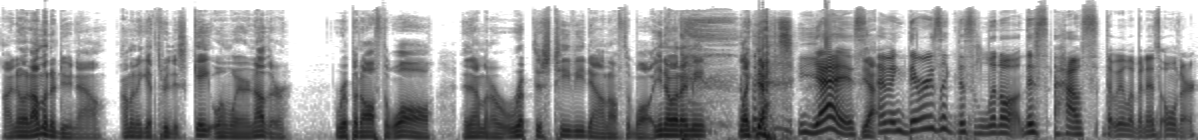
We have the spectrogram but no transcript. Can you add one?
I know what I'm going to do now. I'm going to get through this gate one way or another, rip it off the wall, and then I'm going to rip this TV down off the wall." You know what I mean? like that's Yes. Yeah. I mean, there was like this little this house that we live in is older.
